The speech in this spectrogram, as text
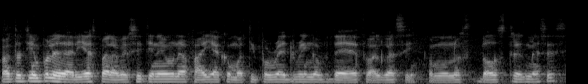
¿cuánto tiempo le darías para ver si tiene una falla como tipo Red Ring of Death o algo así? Como unos dos, tres meses.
